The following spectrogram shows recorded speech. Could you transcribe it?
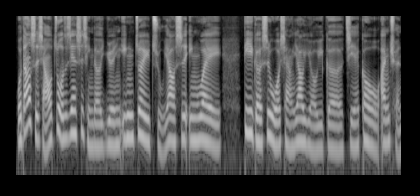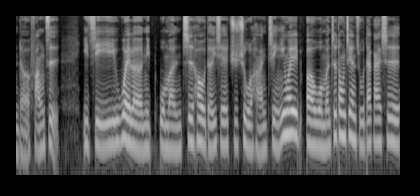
我当时想要做这件事情的原因，最主要是因为。第一个是我想要有一个结构安全的房子，以及为了你我们之后的一些居住环境，因为呃，我们这栋建筑大概是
